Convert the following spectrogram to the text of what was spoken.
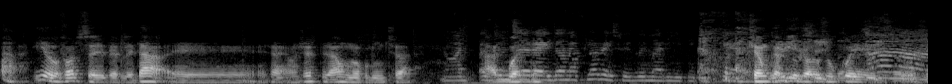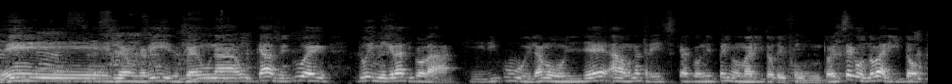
Ma io forse per l'età, eh, a una certa età uno comincia No, aggiungerei Donna Flora e i suoi due mariti. Perché... C'è un capitolo su questo, ah, sì, c'è un capitolo, c'è una, un caso di due, due, immigrati polacchi di cui la moglie ha una tresca con il primo marito defunto e il secondo marito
